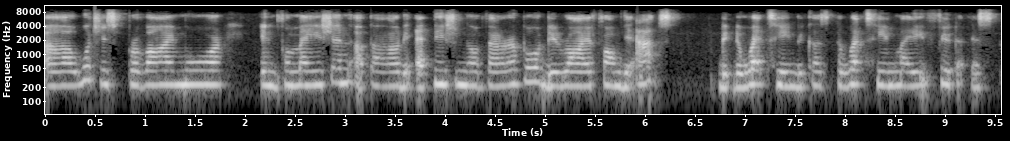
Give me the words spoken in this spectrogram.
uh, which is provide more information about the additional variable derived from the apps the, the wet team because the wet team may feel that it's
